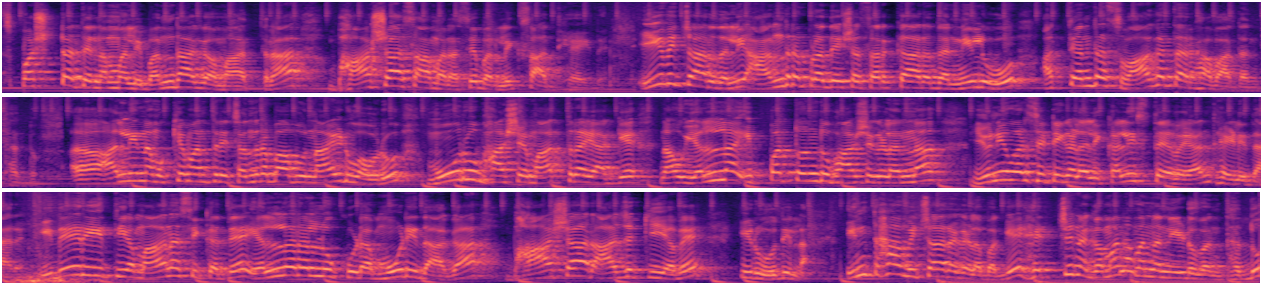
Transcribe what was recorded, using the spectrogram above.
ಸ್ಪಷ್ಟತೆ ನಮ್ಮಲ್ಲಿ ಬಂದಾಗ ಮಾತ್ರ ಭಾಷಾ ಸಾಮರಸ್ಯ ಬರಲಿಕ್ಕೆ ಸಾಧ್ಯ ಇದೆ. ಈ ವಿಚಾರದಲ್ಲಿ ಆಂಧ್ರ ಪ್ರದೇಶ ಸರ್ಕಾರದ ನಿಲುವು ಅತ್ಯಂತ ಸ್ವಾಗತಾರ್ಹವಾದಂಥದ್ದು. ಅಲ್ಲಿನ ಮುಖ್ಯಮಂತ್ರಿ ಚಂದ್ರಬಾಬು ನಾಯ್ಡು ಅವರು ಮೂರು ಭಾಷೆ ಮಾತ್ರ ಯಾಕೆ ನಾವು ಎಲ್ಲ ಇಪ್ಪತ್ತೊಂದು ಭಾಷೆಗಳನ್ನ ಯೂನಿವರ್ಸಿಟಿಗಳಲ್ಲಿ ಕಲಿಸ್ತೇವೆ ಅಂತ ಹೇಳಿದ್ದಾರೆ. ಇದೇ ರೀತಿಯ ಮಾನಸಿಕತೆ ಎಲ್ಲರಲ್ಲೂ ಕೂಡ ಮೂಡಿದಾಗ ಭಾಷಾ ರಾಜಕೀಯವೇ ಇರುವುದಿಲ್ಲ. ಇಂತಹ ವಿಚಾರಗಳ ಬಗ್ಗೆ ಹೆಚ್ಚಿನ ಗಮನವನ್ನು ನೀಡುವಂಥದ್ದು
